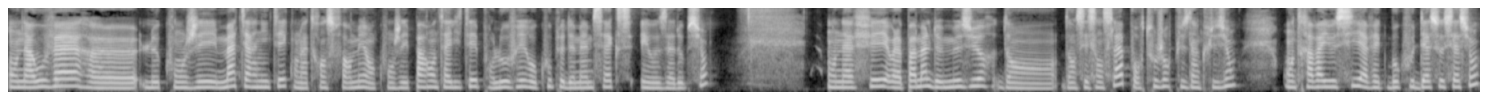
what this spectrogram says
On a ouvert euh, le congé maternité qu'on a transformé en congé parentalité pour l'ouvrir aux couples de même sexe et aux adoptions. On a fait voilà, pas mal de mesures dans, dans ces sens-là pour toujours plus d'inclusion. On travaille aussi avec beaucoup d'associations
